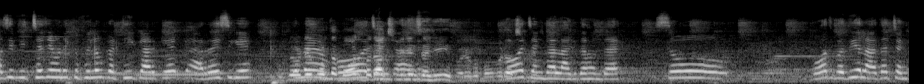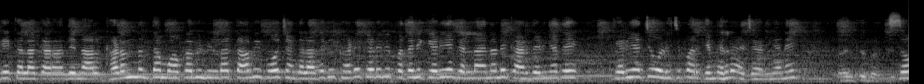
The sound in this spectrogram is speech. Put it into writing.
ਅਸੀਂ ਪਿੱਛੇ ਜੇ ਹੁਣ ਇੱਕ ਫਿਲਮ ਇਕੱਠੀ ਕਰਕੇ ਕਰ ਰਹੇ ਸੀਗੇ। ਤੁਹਾਡੇ ਕੋਲ ਤਾਂ ਬਹੁਤ ਵੱਡਾ ਐਕਸਪੀਰੀਅੰਸ ਹੈ ਜੀ। ਤੁਹਾਡੇ ਕੋਲ ਬਹੁਤ ਵੱਡਾ ਬਹੁਤ ਚੰਗਾ ਲੱਗਦਾ ਹੁੰਦਾ। ਸੋ ਬਹੁਤ ਵਧੀਆ ਲੱਗਦਾ ਚੰਗੇ ਕਲਾਕਾਰਾਂ ਦੇ ਨਾਲ। ਖੜਨ ਦਾ ਮੌਕਾ ਵੀ ਮਿਲਦਾ ਤਾਂ ਵੀ ਬਹੁਤ ਚੰਗਾ ਲੱਗਦਾ। ਕਿ ਖੜੇ ਖੜੇ ਵੀ ਪਤਾ ਨਹੀਂ ਕਿਹੜੀਆਂ ਗੱਲਾਂ ਇਹਨਾਂ ਨੇ ਕਰ ਦੇਣੀਆਂ ਤੇ ਕਿਹੜੀਆਂ ਝੋਲੀ 'ਚ ਭਰ ਕੇ ਮੈਂ ਲੈ ਜਾਣੀਆਂ ਨੇ। ਥੈਂਕ ਯੂ ਭੈਣ ਜੀ ਸੋ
